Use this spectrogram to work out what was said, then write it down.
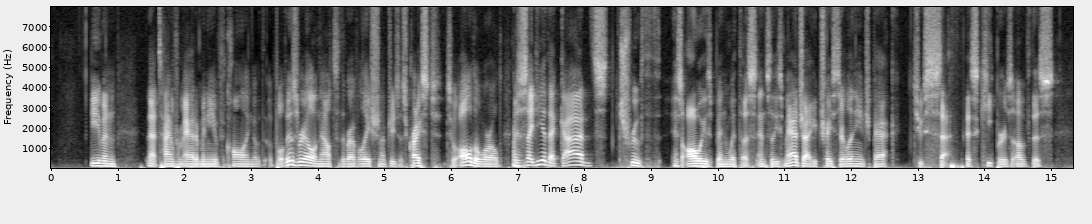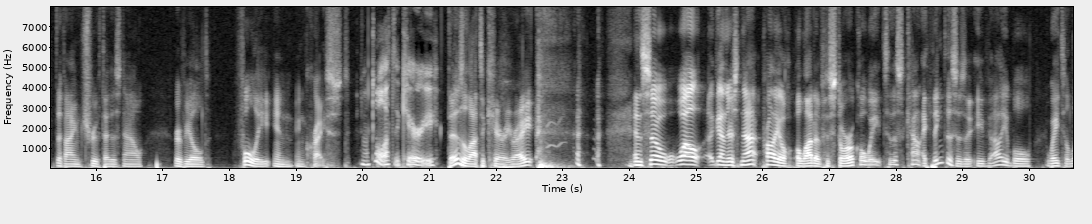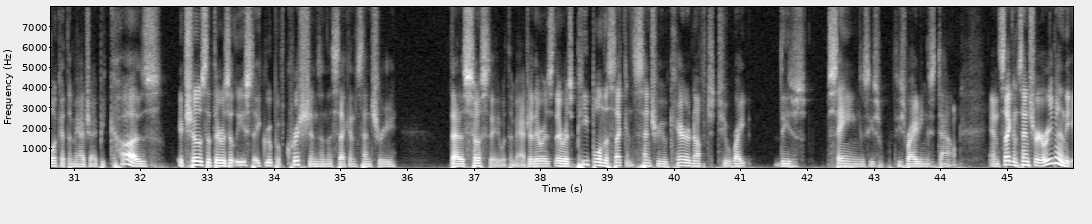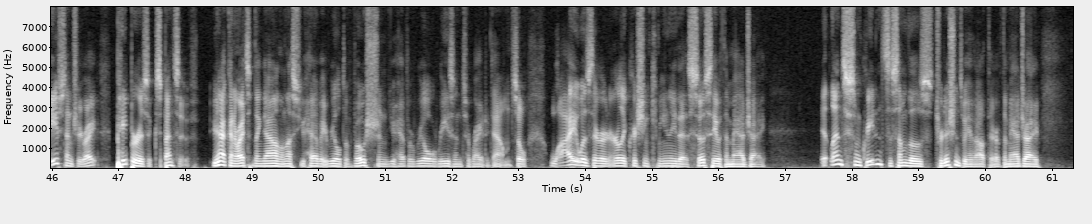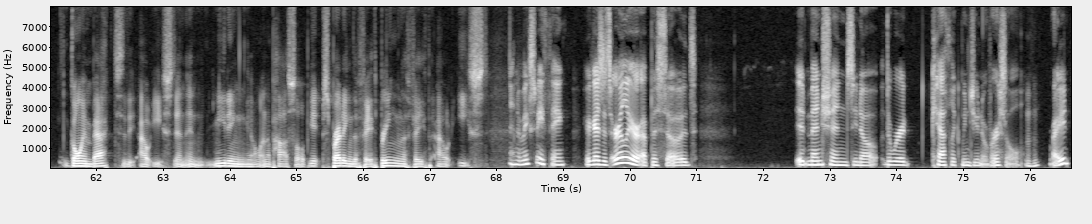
even that time from Adam and Eve calling of the people of Israel and now to the revelation of Jesus Christ to all the world. There's this idea that God's truth has always been with us. And so these magi trace their lineage back to Seth as keepers of this divine truth that is now revealed fully in, in Christ. That's a lot to carry. That is a lot to carry, right? and so, while again, there's not probably a, a lot of historical weight to this account, I think this is a, a valuable way to look at the Magi because it shows that there was at least a group of Christians in the second century that associated with the Magi. There was there was people in the second century who cared enough to, to write these sayings, these these writings down. And second century, or even in the eighth century, right? Paper is expensive. You're not going to write something down unless you have a real devotion, you have a real reason to write it down. So, why was there an early Christian community that associated with the Magi? It lends some credence to some of those traditions we have out there of the Magi going back to the out east and, and meeting you know an apostle, spreading the faith, bringing the faith out east. And it makes me think, your guys' earlier episodes, it mentions, you know, the word Catholic means universal, mm-hmm. right?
